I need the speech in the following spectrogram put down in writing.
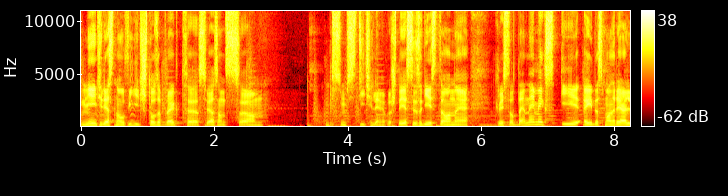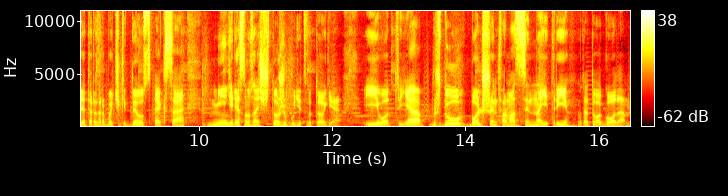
мне интересно увидеть, что за проект э, связан с эм, с Мстителями, потому что если задействованы Crystal Dynamics и Eidos Montreal, это разработчики Deus Ex, мне интересно узнать, что же будет в итоге. И вот я жду больше информации на E3 вот этого года.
